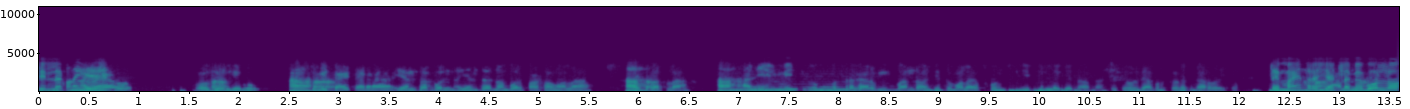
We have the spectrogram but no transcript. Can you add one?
शिल्लक नाहीये. ऐका हो. हो. भाऊ. हा. हा तुम्ही काय करा यांचा पण यांचा नंबर पाठवा मला हा. व्हॉट्सअपला हा हा. आणि मी पत्रकार बांधवांची तुम्हाला फोन येतील लगेच आता. त्याच्यावरती आपण कडक कारवाई करू. ते महेंद्र शेठला मी बोललो.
